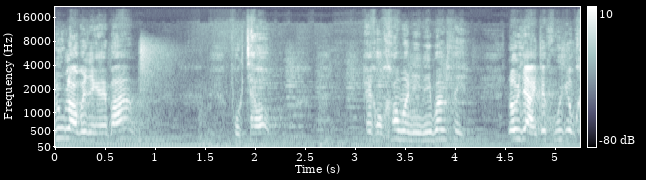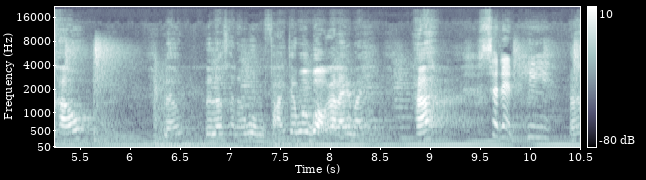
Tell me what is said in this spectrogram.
ลูกเราเป็นยังไงบ้าง พวกเจ้า ให้เขาเข้ามาในนี้บ้างสิ เราอยากจะคุยกับเขา แล้วแล้วลักษณะวงศ์ฝากจะมาบอกอะไรไหมฮะ เสด็จพี่ ฮะ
